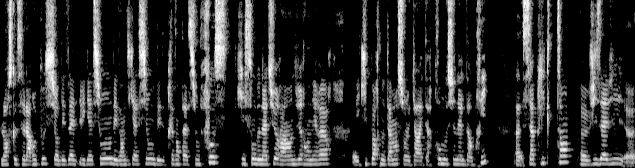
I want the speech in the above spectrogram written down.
lorsque cela repose sur des allégations, des indications des présentations fausses qui sont de nature à induire en erreur et qui porte notamment sur le caractère promotionnel d'un prix, euh, s'applique tant euh, vis-à-vis euh,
